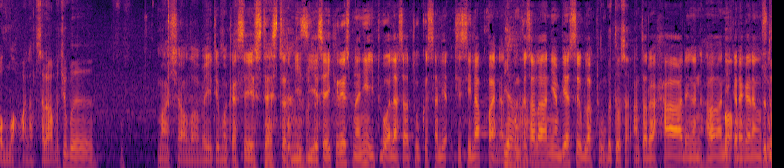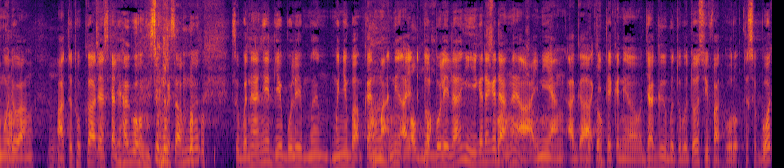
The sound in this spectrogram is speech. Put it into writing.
Wallahu alam. Selamat mencuba. Masya Allah. Baik, terima kasih Ustaz Termizi. Saya kira sebenarnya itu adalah satu kesilapan ataupun ya. kesalahan yang biasa berlaku. Betul, Ustaz. Antara ha dengan ha ni oh, kadang-kadang tertukar. semua dia orang ha, tertukar dan sekali agung semua sama. Sebenarnya dia boleh menyebabkan ha, makna ayat Allah. itu boleh lari kadang-kadang. Ha, ini yang agak betul. kita kena jaga betul-betul sifat huruf tersebut.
